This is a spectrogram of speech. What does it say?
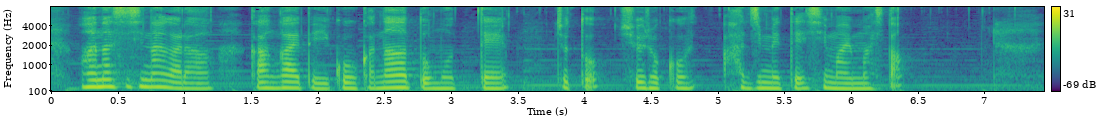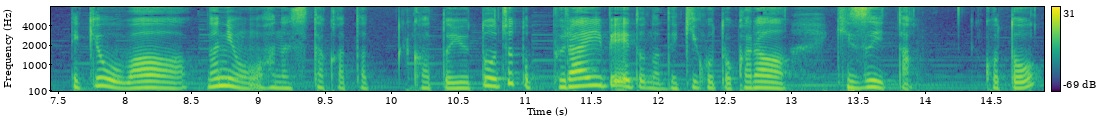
お話ししながら考えていこうかなと思ってちょっと収録を始めてしまいました。で今日は何をお話したかったかというとちょっとプライベートな出来事から気づいたこと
